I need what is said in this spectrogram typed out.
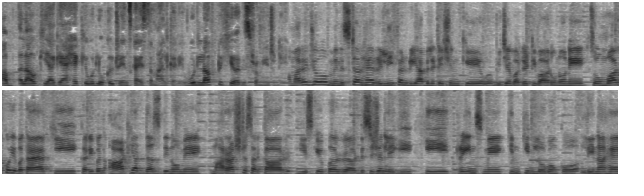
अब अलाउ किया गया है कि वो लोकल ट्रेन का इस्तेमाल करें। Would love to hear this from you today हमारे जो मिनिस्टर हैं रिलीफ एंड रिहेबिलिटेशन के, विजय वडेटीवार उन्होंने सोमवार को ये बताया कि करीबन आठ या दस दिनों में महाराष्ट्र सरकार इसके ऊपर डिसीज़न लेगी कि ट्रेन में किन किन लोगों को लेना है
